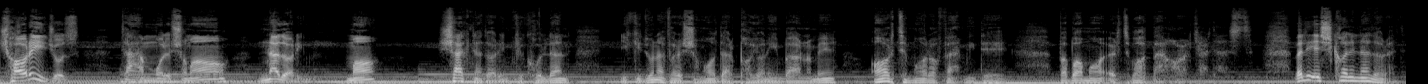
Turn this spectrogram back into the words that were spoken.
چاره جز تحمل شما نداریم. ما شک نداریم که کلا یکی دو نفر شما در پایان این برنامه آرت ما را فهمیده و با ما ارتباط برقرار کرده است. ولی اشکالی ندارد.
